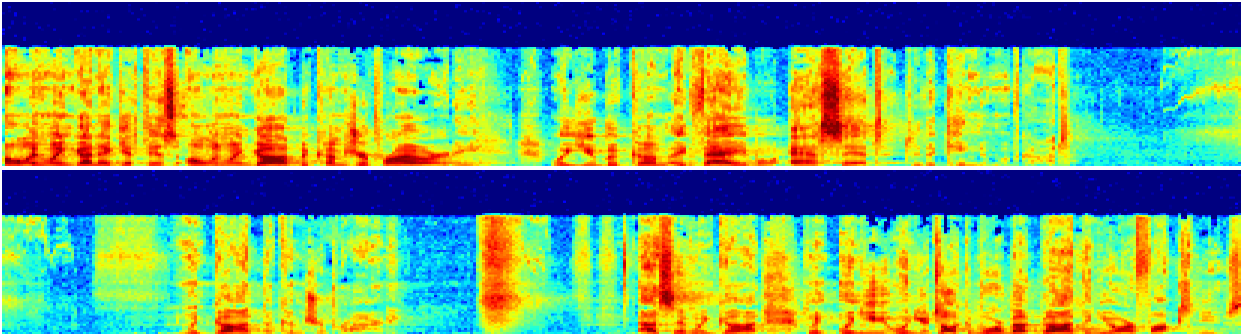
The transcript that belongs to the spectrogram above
Only when God, now get this, only when God becomes your priority will you become a valuable asset to the kingdom of God. When God becomes your priority. I said, when God, when, when, you, when you're talking more about God than you are Fox News,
